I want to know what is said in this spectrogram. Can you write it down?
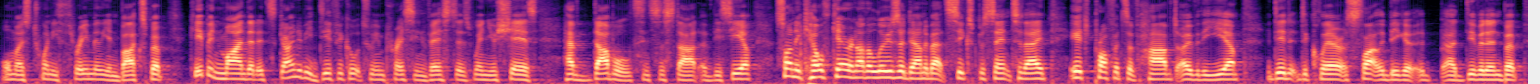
almost 23 million bucks. But keep in mind that it's going to be difficult to impress investors when your shares have doubled since the start of this year. Sonic Healthcare, another loser, down about 6% today. Its profits have halved over the year. It did declare a slightly bigger uh, dividend, but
